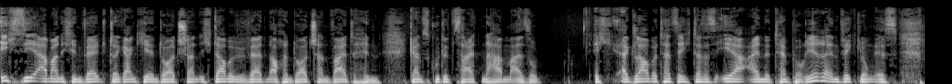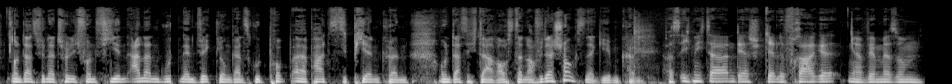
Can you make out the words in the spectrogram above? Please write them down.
Ich sehe aber nicht den Weltuntergang hier in Deutschland. Ich glaube, wir werden auch in Deutschland weiterhin ganz gute Zeiten haben. Also ich glaube tatsächlich, dass es eher eine temporäre Entwicklung ist und dass wir natürlich von vielen anderen guten Entwicklungen ganz gut äh, partizipieren können und dass sich daraus dann auch wieder Chancen ergeben können. Was ich mich da an der Stelle frage, ja, wir haben ja so ein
